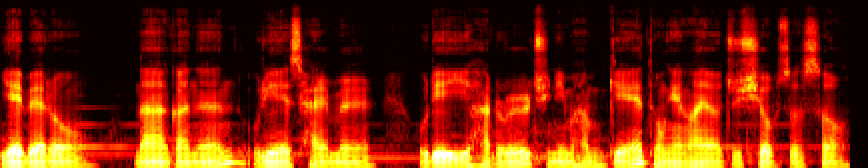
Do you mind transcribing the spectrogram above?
예배로 나아가는 우리의 삶을 우리의 이 하루를 주님 함께 동행하여 주시옵소서.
